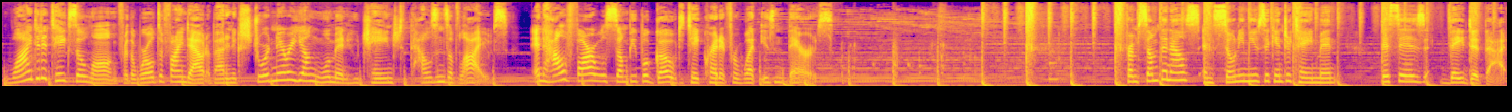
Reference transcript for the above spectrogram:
Why did it take so long for the world to find out about an extraordinary young woman who changed thousands of lives? And how far will some people go to take credit for what isn't theirs? From Something Else and Sony Music Entertainment, this is They Did That.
